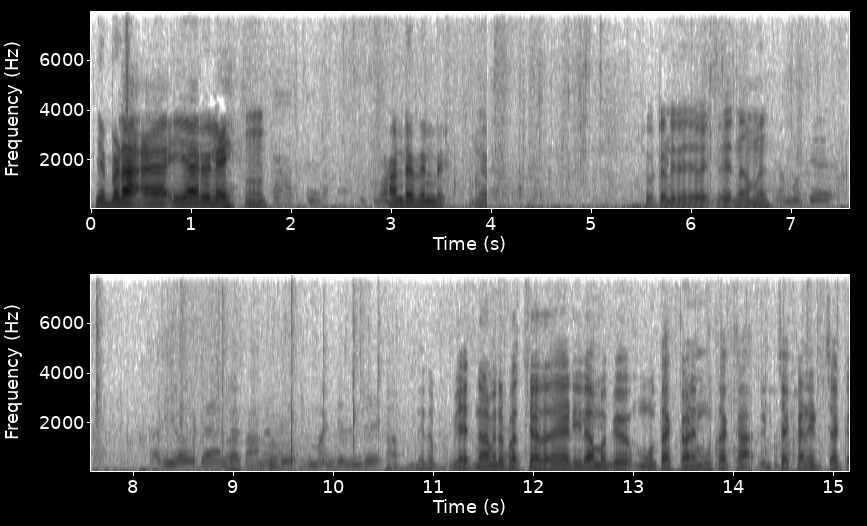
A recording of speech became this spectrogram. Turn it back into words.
ഇനി ഇവിടെ ഈ ആരുല്ലേ. കണ്ട ഇതുണ്ട്. ചൂട്ടണ്ടിയിൽ വിയറ്റ്നാം നമുക്ക് അടിയോ നല്ല സാധനമുണ്ട്. ഇത് മഞ്ചളിന്റെ ഇതിന്റെ വിയറ്റ്നാമിന്റെ പ്രത്യേകത. അടിയിൽ നമുക്ക് മൂത്തക്കാണ് മൂത്തക്ക ഇടിച്ചക്കാണ് ഇടിച്ചക്ക.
